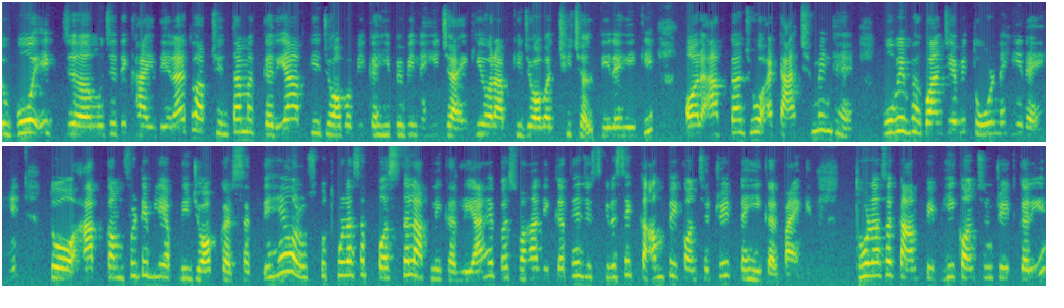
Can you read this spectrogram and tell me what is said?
तो वो एक मुझे दिखाई दे रहा है। तो आप चिंता मत करिए, आपकी जॉब अभी कहीं पे भी नहीं जाएगी और आपकी जॉब अच्छी चलती रहेगी और आपका जो अटैचमेंट है, वो भी भगवान जी अभी तोड़ नहीं रहे हैं। तो आप कंफर्टेबली अपनी जॉब कर सकते हैं और उसको थोड़ा सा पर्सनल आपने कर लिया है। बस वहाँ दिक्कत है जिसकी वजह से काम पे कॉन्सेंट्रेट नहीं कर पाएँगे। थोड़ा सा काम पे भी कंसंट्रेट करिए,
